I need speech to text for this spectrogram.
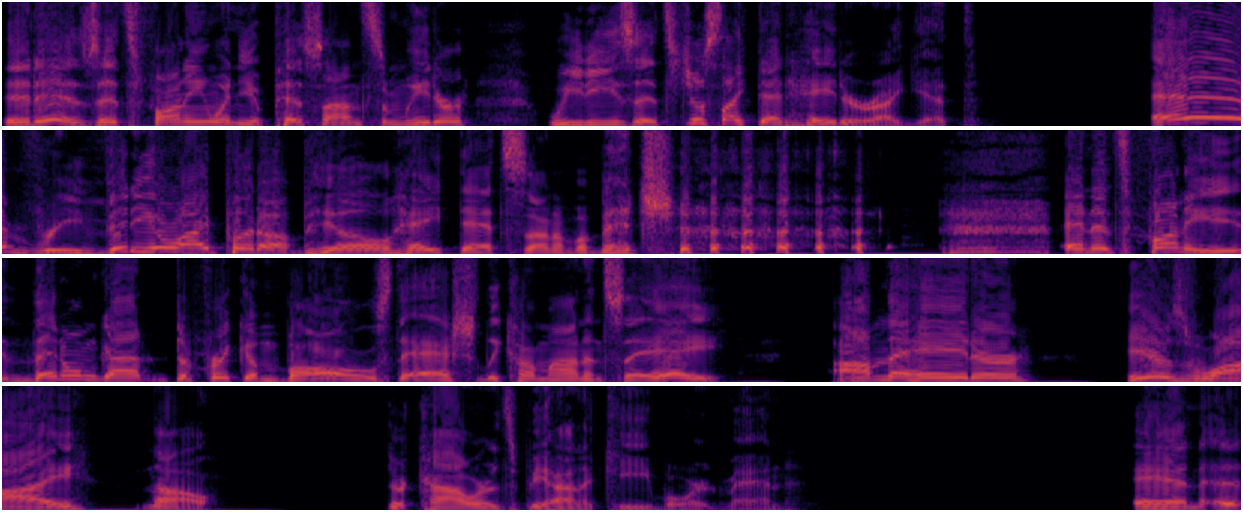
it is. It's funny when you piss on some weeder, Wheaties. It's just like that hater I get. Every video I put up, he'll hate that son of a bitch. and it's funny, they don't got the freaking balls to actually come on and say, hey, I'm the hater. Here's why. No. They're cowards behind a keyboard, man. And, uh,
